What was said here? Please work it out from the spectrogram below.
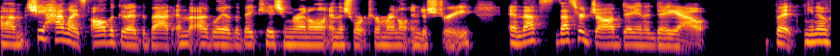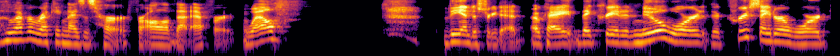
um, she highlights all the good, the bad, and the ugly of the vacation rental and the short-term rental industry, and that's that's her job day in and day out. But you know, whoever recognizes her for all of that effort, well, the industry did. Okay. They created a new award, the Crusader Award,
